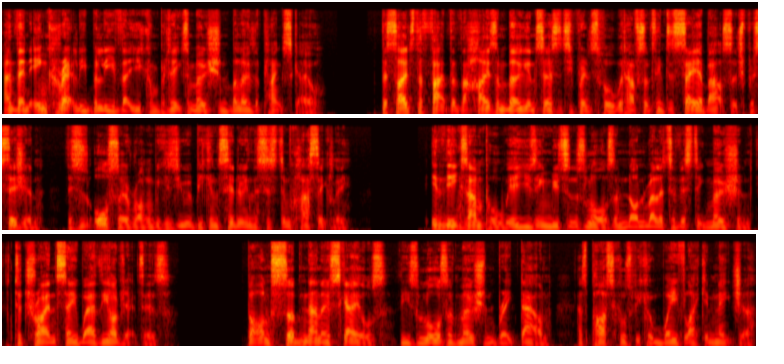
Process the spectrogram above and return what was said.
and then incorrectly believe that you can predict motion below the Planck scale. Besides the fact that the Heisenberg uncertainty principle would have something to say about such precision, this is also wrong because you would be considering the system classically. In the example, we are using Newton's laws and non-relativistic motion to try and say where the object is. But on sub-nano scales, these laws of motion break down as particles become wave-like in nature.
